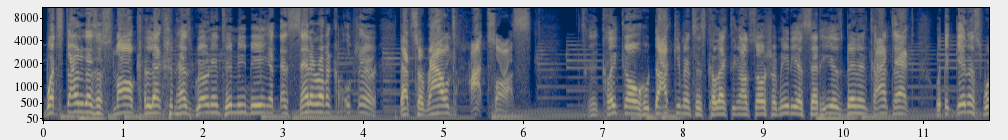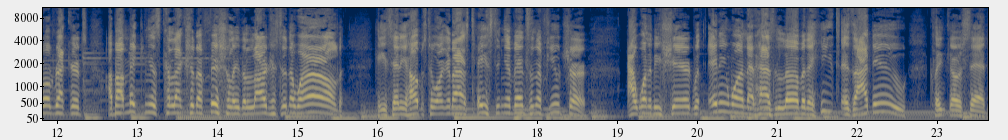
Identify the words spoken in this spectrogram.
What started as a small collection has grown into me being at the center of a culture that surrounds hot sauce. Clinco, who documents his collecting on social media, said he has been in contact with the Guinness World Records about making his collection officially the largest in the world. He said he hopes to organize tasting events in the future I want to be shared with anyone that has the love of the heat as I do, Clinco said.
